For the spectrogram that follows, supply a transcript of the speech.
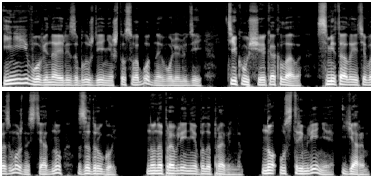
и не его вина или заблуждение, что свободная воля людей, текущая как лава, сметала эти возможности одну за другой. Но направление было правильным, но устремление ярым,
